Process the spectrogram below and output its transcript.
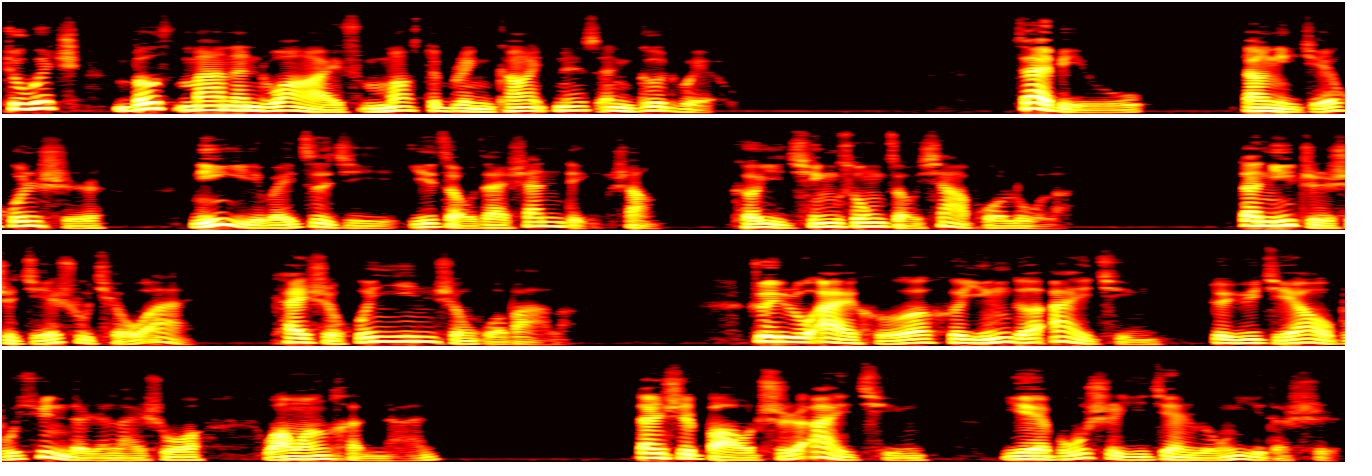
to which both man and wife must bring kindness and goodwill. 再比如，当你结婚时，你以为自己已走在山顶上，可以轻松走下坡路了，但你只是结束求爱， 开始婚姻生活罢了。坠入爱河和赢得爱情，对于桀骜不驯的人来说，往往很难。但是保持爱情也不是一件容易的事。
